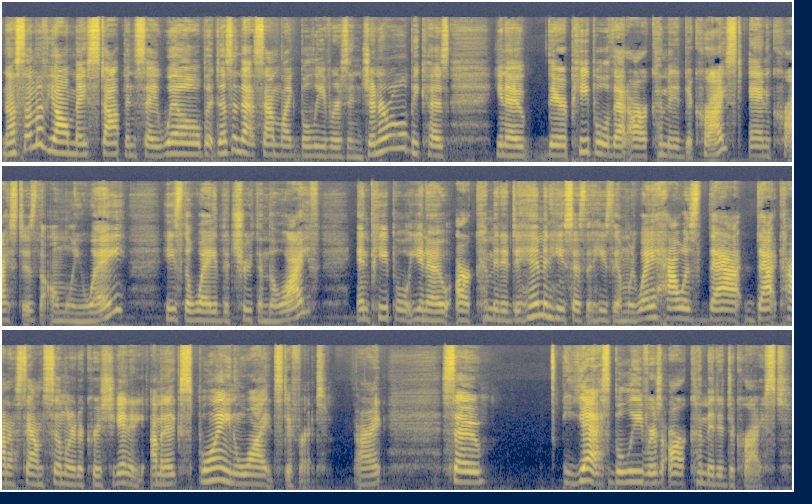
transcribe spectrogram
Now, some of y'all may stop and say, well, but doesn't that sound like believers in general? Because, you know, there are people that are committed to Christ, and Christ is the only way. He's the way, the truth, and the life and people you know are committed to him and he says that he's the only way. How is that that kind of sounds similar to christianity. I'm going to explain why it's different all right? So yes believers are committed to christ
